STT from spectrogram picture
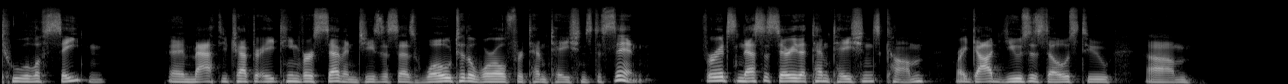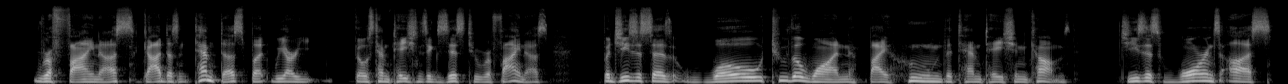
tool of Satan. In Matthew chapter 18, verse 7, Jesus says, Woe to the world for temptations to sin. For it's necessary that temptations come, right? God uses those to um, refine us. God doesn't tempt us, but we are those temptations exist to refine us. But Jesus says, Woe to the one by whom the temptation comes. Jesus warns us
